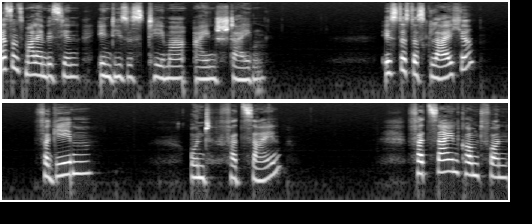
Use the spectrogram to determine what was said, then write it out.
Lass uns mal ein bisschen in dieses Thema einsteigen. Ist es das gleiche? Vergeben und verzeihen? Verzeihen kommt von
